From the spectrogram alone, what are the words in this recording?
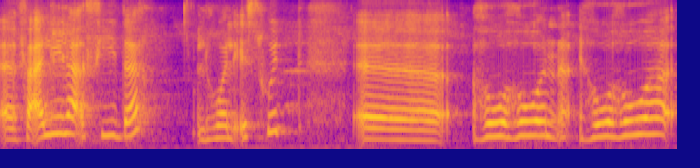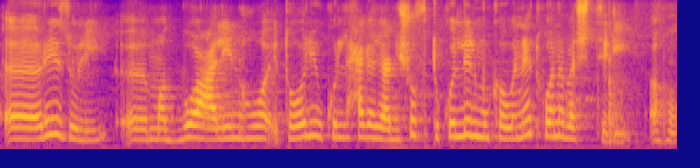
آه، فقال لي لا في ده اللي هو الأسود. آه، هو هو هو هو آه، ريزولي آه، مطبوع عليه إن هو إيطالي وكل حاجة. يعني شفت كل المكونات وأنا بشتريه أهو.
